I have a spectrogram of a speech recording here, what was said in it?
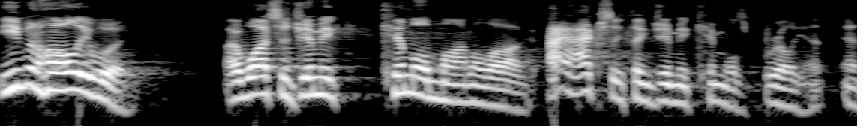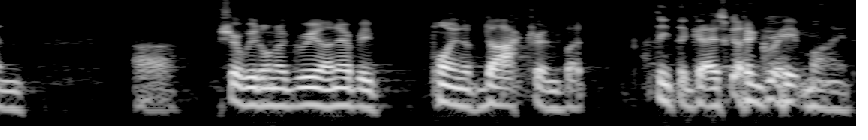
Even Hollywood I watched a Jimmy Kimmel monologue. I actually think Jimmy Kimmel's brilliant, and uh, I'm sure we don't agree on every point of doctrine, but I think the guy's got a great mind.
